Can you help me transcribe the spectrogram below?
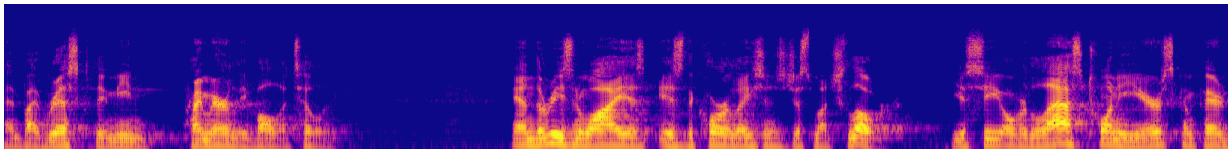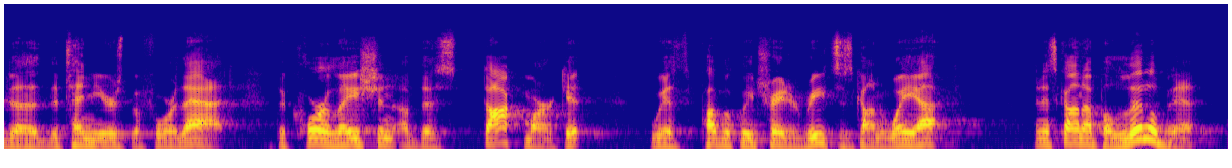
And by risk, they mean primarily volatility. And the reason why is, is the correlation is just much lower. You see, over the last 20 years compared to the 10 years before that, the correlation of the stock market with publicly traded REITs has gone way up. And it's gone up a little bit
